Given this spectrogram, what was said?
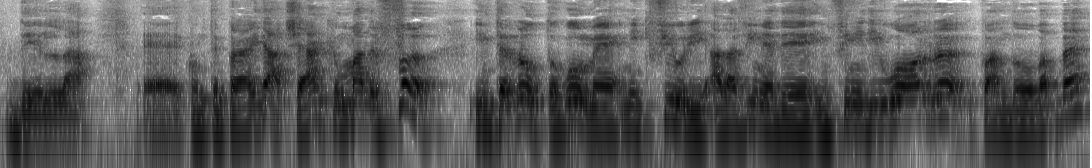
della eh, contemporaneità. C'è anche un Mother F interrotto come Nick Fury alla fine di Infinity War, quando vabbè,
